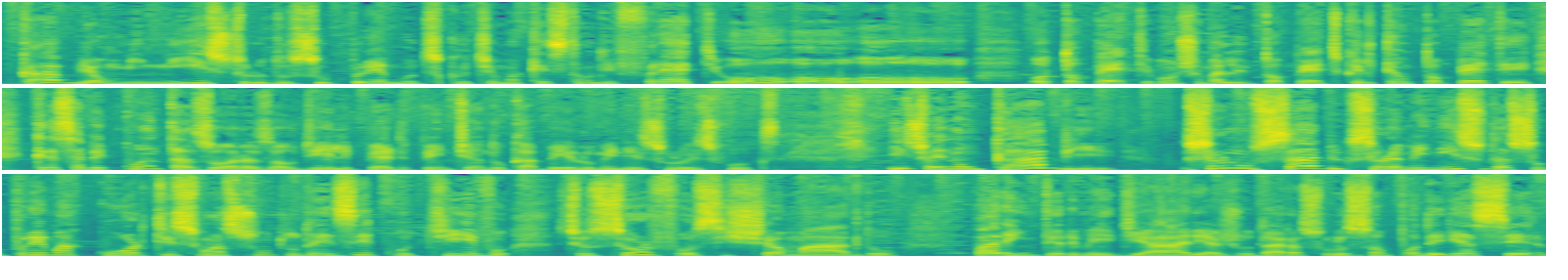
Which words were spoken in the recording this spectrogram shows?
cabe ao ministro do Supremo discutir uma questão de frete. Ô, ô, ô, ô, topete, vamos chamar ele de topete, porque ele tem um topete. Queria saber quantas horas ao dia ele perde penteando o cabelo, o ministro Luiz Fux. Isso aí não cabe. O senhor não sabe que o senhor é ministro da Suprema Corte, isso é um assunto do Executivo. Se o senhor fosse chamado para intermediar e ajudar a solução, poderia ser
